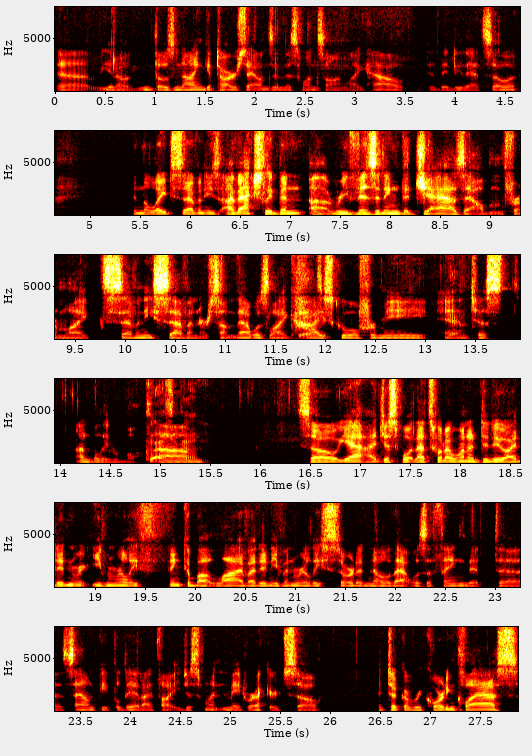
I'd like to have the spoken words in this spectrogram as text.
that. Uh, you know those nine guitar sounds in this one song. Like how did they do that? So in the late seventies, I've actually been uh, revisiting the jazz album from like seventy seven or something. That was like high school for me and just unbelievable. Classic Um. So yeah, I just wa- that's what I wanted to do. I didn't re- even really think about live. I didn't even really sort of know that was a thing that uh, sound people did. I thought you just went and made records. So I took a recording class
